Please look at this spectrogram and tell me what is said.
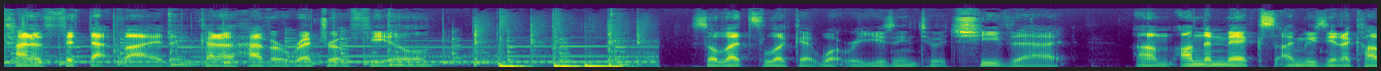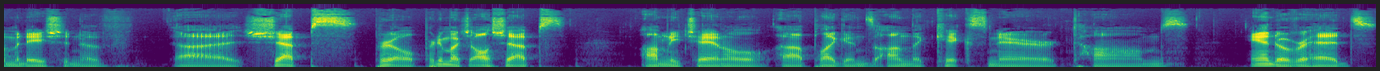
kind of fit that vibe and kind of have a retro feel. So let's look at what we're using to achieve that. Um, on the mix, I'm using a combination of uh, Scheps, pretty much all Scheps omni-channel uh, plugins on the kick, snare, toms, and overheads.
